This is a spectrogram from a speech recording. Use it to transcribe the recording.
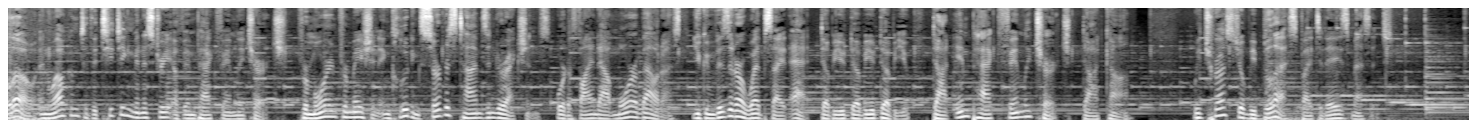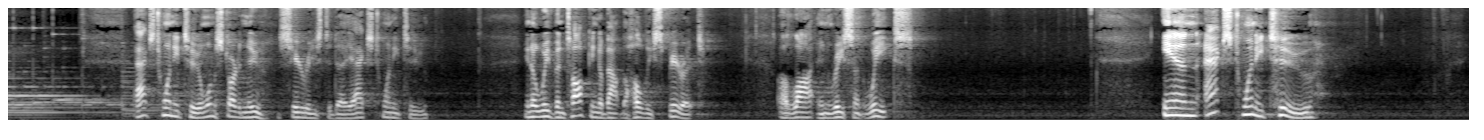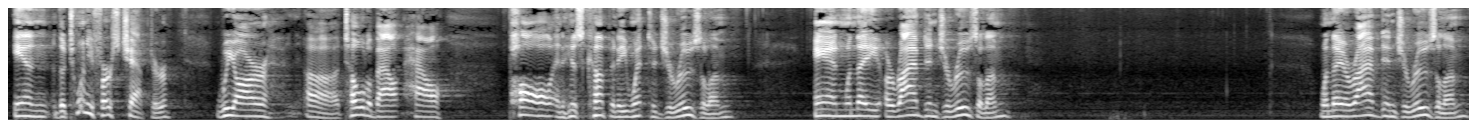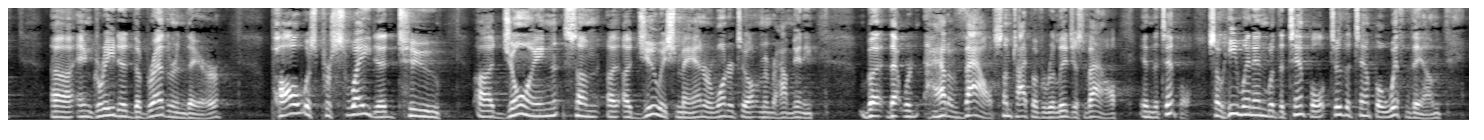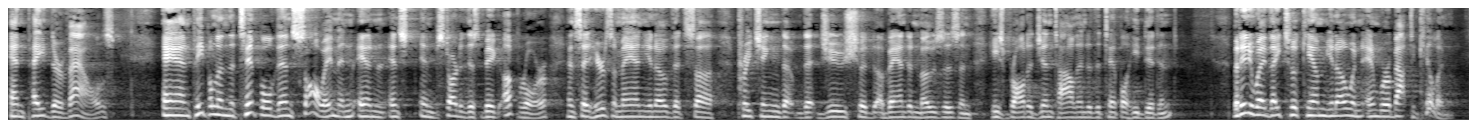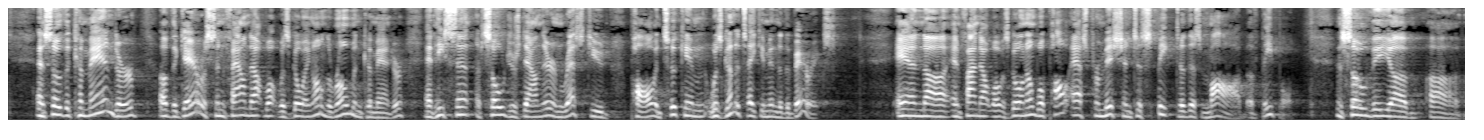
Hello, and welcome to the teaching ministry of Impact Family Church. For more information, including service times and directions, or to find out more about us, you can visit our website at www.impactfamilychurch.com. We trust you'll be blessed by today's message. Acts 22. I want to start a new series today, Acts 22. You know, we've been talking about the Holy Spirit a lot in recent weeks. In Acts 22, in the 21st chapter, we are uh, told about how Paul and his company went to Jerusalem. And when they arrived in Jerusalem, when they arrived in Jerusalem uh, and greeted the brethren there, Paul was persuaded to uh, join some a, a, Jewish man or one or two, I don't remember how many, but that were had a vow, some type of religious vow in the temple. So he went in with the temple to the temple with them and paid their vows. And people in the temple then saw him and, and, and, and started this big uproar and said, Here's a man, you know, that's uh, preaching that, that Jews should abandon Moses and he's brought a Gentile into the temple. He didn't. But anyway, they took him, you know, and, and were about to kill him. And so the commander of the garrison found out what was going on, the Roman commander, and he sent soldiers down there and rescued Paul and took him, was going to take him into the barracks and, uh, and find out what was going on. Well, Paul asked permission to speak to this mob of people. And so the uh, uh,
